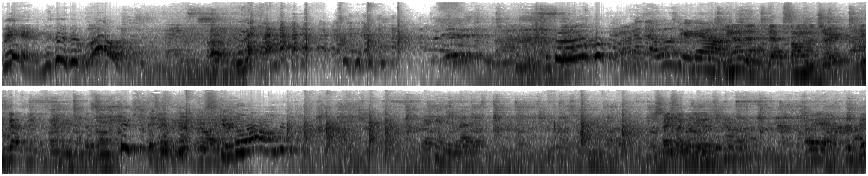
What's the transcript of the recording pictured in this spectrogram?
Ben! Got oh. that wheelchair down. You know that that song, The Jerk? These guys made the same this song. Basically, they're Scared aloud! Yeah, I can't do that. basically what it is. Oh yeah.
